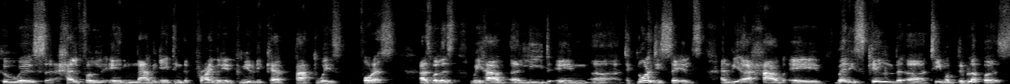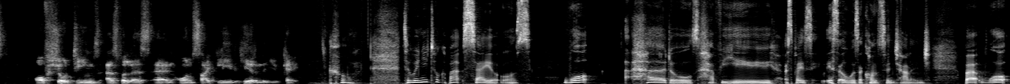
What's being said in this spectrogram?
who is helpful in navigating the primary and community care pathways for us as well as we have a lead in uh, technology sales, and we uh, have a very skilled uh, team of developers, offshore teams, as well as an on site lead here in the UK. Cool. So, when you talk about sales, what hurdles have you? I suppose it's always a constant challenge, but what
